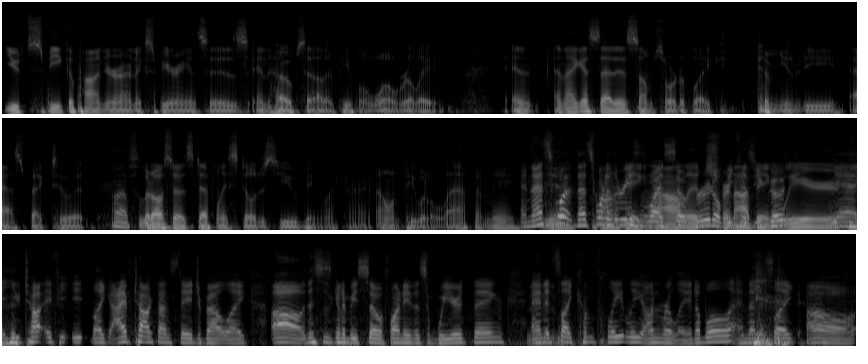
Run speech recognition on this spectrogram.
you speak upon your own experiences in hopes that other people will relate. And and I guess that is some sort of like community aspect to it. Oh, absolutely. But also, it's definitely still just you being like, all right, I want people to laugh at me. and that's Yeah. what that's one of the reasons why it's so brutal for not because you being go th- weird. yeah you talk if you it, like i've talked on stage about like oh this is gonna be so funny this weird thing and it's Mhm. like completely unrelatable and then it's like oh uh,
